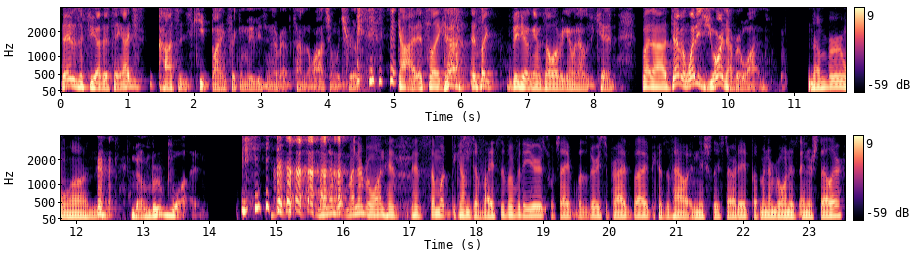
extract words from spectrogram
there's a few other things. I just constantly just keep buying freaking movies and never have time to watch them. Which really, God, it's like uh, it's like video games all over again when I was a kid. But uh Devin, what is your number one? Number one. number one my number my number one has has somewhat become divisive over the years, which I was very surprised by because of how it initially started. But my number one is Interstellar.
